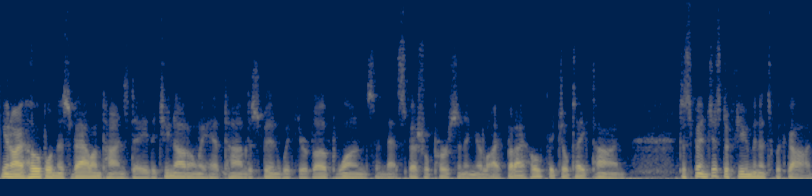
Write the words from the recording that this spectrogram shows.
You know, I hope on this Valentine's Day that you not only have time to spend with your loved ones and that special person in your life, but I hope that you'll take time to spend just a few minutes with God.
